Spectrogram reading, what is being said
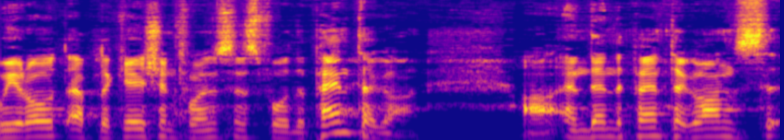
We wrote application, for instance, for the Pentagon, uh, and then the Pentagon uh,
